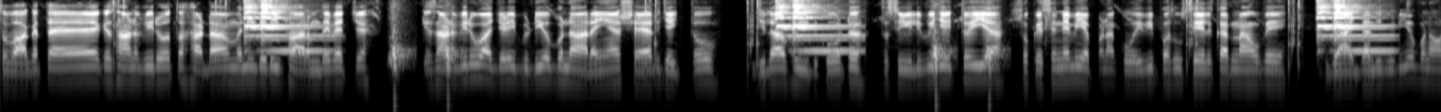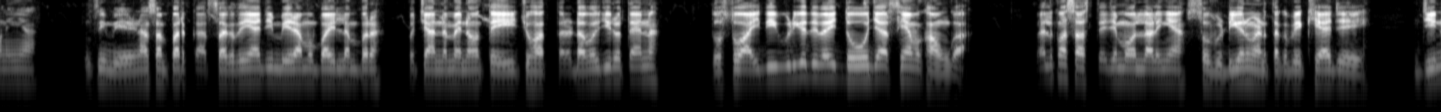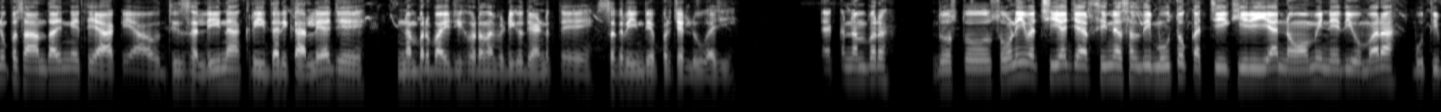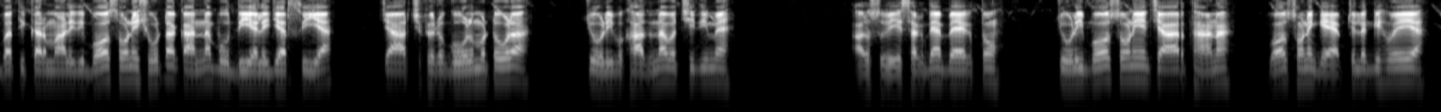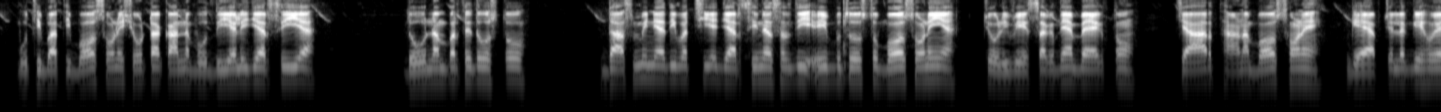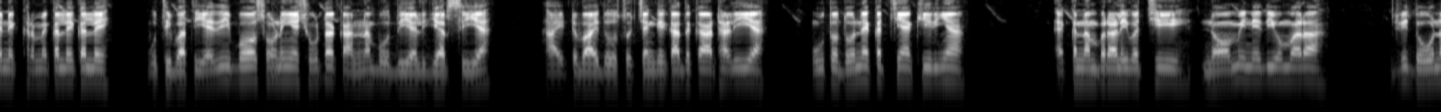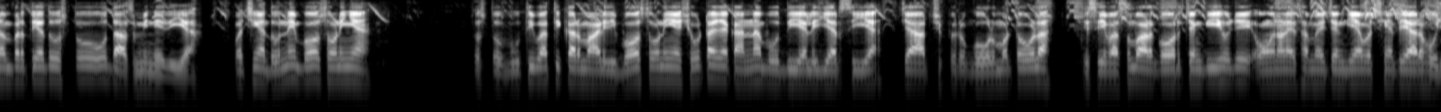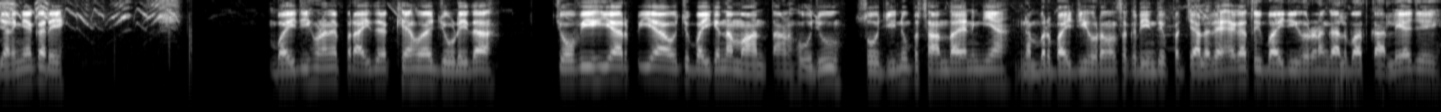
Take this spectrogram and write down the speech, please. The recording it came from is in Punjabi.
ਸਵਾਗਤ ਹੈ ਕਿਸਾਨ ਵੀਰੋ ਤੁਹਾਡਾ ਮਨੀ ਡੇਰੀ ਫਾਰਮ ਦੇ ਵਿੱਚ। ਕਿਸਾਨ ਵੀਰੋ, ਅੱਜ ਜਿਹੜੀ ਵੀਡੀਓ ਬਣਾ ਰਹੇ ਆ ਸ਼ਹਿਰ ਜੈਤੋ, ਜ਼ਿਲ੍ਹਾ ਫਰੀਦਕੋਟ, ਤਹਿਸੀਲ ਵੀ ਜੈਤੋ ਹੀ ਆ। ਸੋ ਕਿਸੇ ਨੇ ਵੀ ਆਪਣਾ ਕੋਈ ਵੀ ਪਸ਼ੂ ਸੇਲ ਕਰਨਾ ਹੋਵੇ ਜਾਂ ਇਦਾਂ ਦੀ ਵੀਡੀਓ ਬਣਾਉਣੀ ਆ, ਤੁਸੀਂ ਮੇਰੇ ਨਾਲ ਸੰਪਰਕ ਕਰ ਸਕਦੇ ਆ ਜੀ। ਮੇਰਾ ਮੋਬਾਈਲ ਨੰਬਰ 9593744003 ਦੋਸਤੋ, ਅੱਜ ਦੀ ਵੀਡੀਓ ਦੇ ਵਿੱਚ ਦੋ ਜਰਸੀਆਂ ਵਿਖਾਊਂਗਾ। ਬਿਲਕੁਲ ਸਸਤੇ ਜੇ ਮੁੱਲ ਵਾਲੀਆਂ, ਸੋ ਵੀਡੀਓ ਨੂੰ ਐਂਡ ਤੱਕ ਵੇਖਿਆ ਜੇ। ਜਿਹਨੂੰ ਪਸੰਦ ਆ ਜਾਣਗੇ ਇੱਥੇ ਆ ਕੇ ਆਪਦੀ ਤਸੱਲੀ ਨਾਲ ਖਰੀਦਦਾਰੀ ਕਰ ਲਿਆ ਜੇ। ਨੰਬਰ ਬਾਈ ਜੀ ਹੋਰਾਂ ਦਾ ਵੀਡੀਓ ਦੇ ਐਂਡ ਤੇ ਸਕਰੀਨ ਦੇ ਉੱਪਰ ਚੱਲੂਗਾ ਜੀ। ਇੱਕ ਨੰਬਰ, ਦੋਸਤੋ, ਸੋਹਣੀ ਵੱਛੀ ਆ, ਜਰਸੀ ਨਸਲ ਦੀ, ਮੂੰਹ ਤੋਂ ਕੱਚੀ ਖੀਰੀ ਆ 9 ਮਹੀਨੇ ਦੀ ਉਮਰ ਆ। ਬੂਤੀ ਬਾਤੀ ਕਰਮ ਵਾਲੀ ਦੀ, ਬਹੁਤ ਸੋਹਣੀ, ਛੋਟਾ ਕੰਨ ਆ, ਬੋਦੀ ਵਾਲੀ ਜਰਸੀ ਆ। ਚਾਰ ਚ ਫਿਰ ਗੋਲ ਮਟੋਲਾ ਝੋਲੀ ਵਿਖਾ ਦਿੰਦਾ ਵੱਛੀ ਦੀ ਮੈਂ। ਆਹ ਤੁਸੀਂ ਸਕਦੇ ਆ ਬੈਗ ਤੋਂ। ਝੋਲੀ ਬਹੁਤ ਸੋਹਣੀ ਆ, ਚਾਰ ਥਾਣਾ ਬਹੁਤ ਸੋਹਣੇ ਗੈਪ 'ਚ ਲੱਗੇ ਹੋਏ ਆ। ਬੂਥੀ ਬਾਤੀ ਬਹੁਤ ਸੋਹਣੀ, ਛੋਟਾ ਕੰਨ, ਬੋਦੀ ਵਾਲੀ ਜਰਸੀ ਆ ਦੋ ਨੰਬਰ ਤੇ ਦੋਸਤੋ 10 ਮਹੀਨਿਆਂ ਦੀ ਬੱਚੀ ਹੈ, ਜਰਸੀ ਨਸਲ ਦੀ। ਇਹ ਵੀ ਦੋਸਤੋ ਬਹੁਤ ਸੋਹਣੀ ਆ ਝੋਲੀ ਵੇਚ ਸਕਦੇ ਆ ਬੈਗ ਤੋਂ। ਚਾਰ ਥਾਣਾ ਬਹੁਤ ਸੋਹਣੇ, ਗੈਪ 'ਚ ਲੱਗੇ ਹੋਏ ਨਿਖਰ ਮੇ ਕੱਲੇ ਕੱਲੇ। ਬੂਥੀ ਬਾਤੀ ਇਹਦੀ ਬਹੁਤ ਸੋਹਣੀ ਆ ਛੋਟਾ ਕੰਨ ਬੋਦੀ ਵਾਲੀ ਜਰਸੀ ਆ ਹਾਈਟ ਬਾਈ ਦੋਸਤੋ ਚੰਗੇ ਕੱਦ ਕਾਠ ਵਾਲੀ ਆ ਉਹ ਤੋਂ ਦੋਨੇ ਕੱਚੀਆਂ ਖੀਰੀਆਂ। ਇੱਕ ਨੰਬਰ ਵਾਲੀ ਬੱਚੀ 9 ਮਹੀਨੇ ਦੀ ਉਮਰ ਆ। ਜਿਹੜੀ 2 ਨੰਬਰ ਤੇ ਆ ਦੋਸਤੋ, ਉਹ 10 ਮਹੀਨੇ ਦੀ ਆ। ਬੱਚੀਆਂ ਦੋਨੇ ਹੀ ਬਹੁਤ ਸੋਹਣੀਆਂ। ਦੋਸਤੋ ਬੂਤੀ ਬਾਤੀ ਕਰਮ ਵਾਲੀ ਦੀ ਬਹੁਤ ਸੋਹਣੀ ਹੈ ਛੋਟਾ ਜਿਹਾ ਕਾਨਾ ਬੋਦੀ ਵਾਲੀ ਜਰਸੀ ਆ। ਚਾਰ ਚ ਫਿਰ ਗੋਲ ਮਟੋਲ ਆ। ਤੇ ਸੇਵਾ ਸੰਭਾਲ ਗੌਰ ਚੰਗੀ ਹੋ ਜੇ, ਆਉਣ ਵਾਲੇ ਸਮੇਂ ਚੰਗੀਆਂ ਬੱਚੀਆਂ ਤਿਆਰ ਹੋ ਜਾਣਗੀਆਂ ਘਰੇ। ਬਾਈ ਜੀ, ਹੁਣਾਂ ਨੇ ਪ੍ਰਾਈਜ਼ ਰੱਖਿਆ ਹੋਇਆ ਜੋੜੇ ਦਾ। 24000 ਰੁਪਿਆ ਉਹ ਚ ਬਾਈ ਕਹਿੰਦਾ ਮਾਨ ਤਾਨ ਹੋ ਜੂ। ਸੋ ਜਿਹਨੂੰ ਪਸੰਦ ਆ ਜਾਣਗੀਆਂ। ਨੰਬਰ ਬਾਈ ਜੀ ਹੋਰਾਂ ਦਾ ਸਕਰੀਨ ਦੇ ਉੱਪਰ ਚੱਲ ਰਿਹਾ ਹੈਗਾ। ਤੁਸੀਂ ਬਾਈ ਜੀ ਹੋਰਾਂ ਨਾਲ ਗੱਲਬਾਤ ਕਰ ਲਿਆ ਜੇ।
